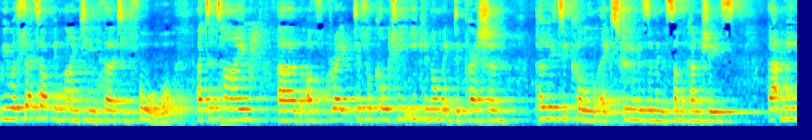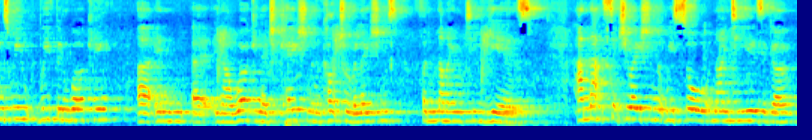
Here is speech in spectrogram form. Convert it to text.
We were set up in 1934 at a time um, of great difficulty, economic depression, political extremism in some countries. That means we, we've been working uh, in, uh, in our work in education and cultural relations for 90 years. And that situation that we saw 90 years ago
